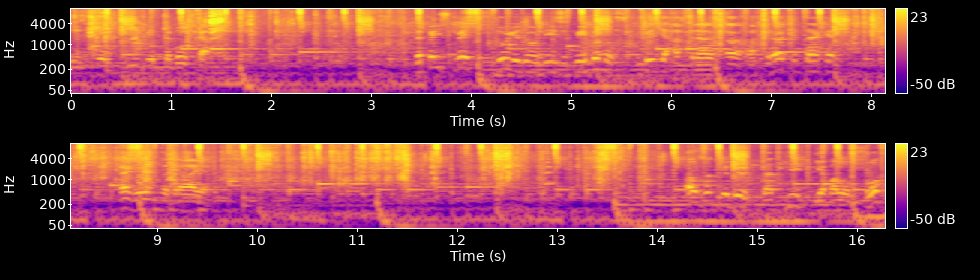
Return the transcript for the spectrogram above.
Is weer de boodschap. De pinch twist doe je door deze twee bubbels een beetje achteruit, uh, achteruit te trekken en gewoon te draaien. Als het gebeurt dat hier je ballon ploft,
